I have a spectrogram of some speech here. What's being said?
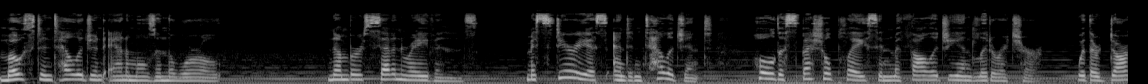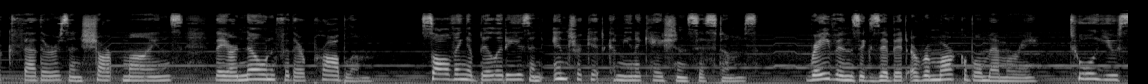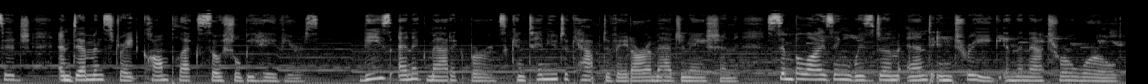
Most intelligent animals in the world. Number 7 Ravens. Mysterious and intelligent, hold a special place in mythology and literature. With their dark feathers and sharp minds, they are known for their problem solving abilities and intricate communication systems. Ravens exhibit a remarkable memory, tool usage, and demonstrate complex social behaviors. These enigmatic birds continue to captivate our imagination, symbolizing wisdom and intrigue in the natural world.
